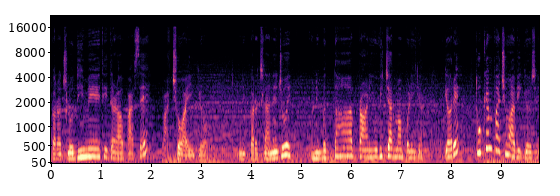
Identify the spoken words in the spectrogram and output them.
કરચલો ધીમેથી તળાવ પાસે પાછો આવી ગયો. અને કરચલાને જોઈ અને બધા પ્રાણીઓ વિચારમાં પડી ગયા કે અરે, તું કેમ પાછો આવી ગયો છે?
